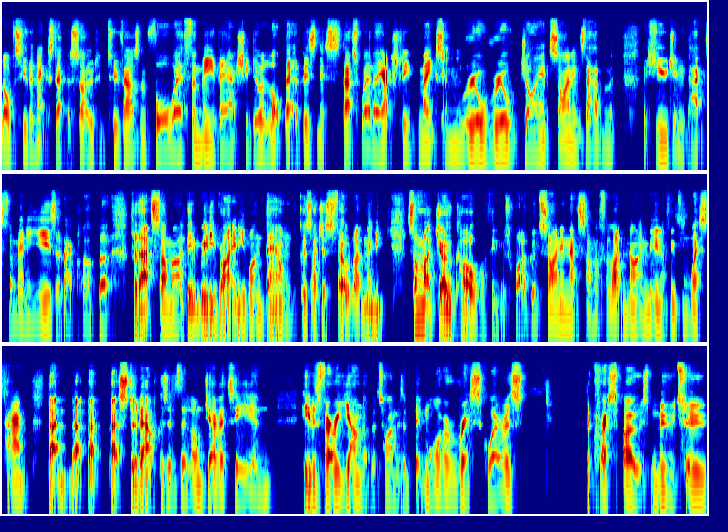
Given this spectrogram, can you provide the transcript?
obviously the next episode in 2004, where for me they actually do a lot better business. That's where they actually make some real, real giant signings that have a, a huge impact for many years at that club. But for that summer, I didn't really write anyone down because I just felt like maybe someone like Joe Cole, I think was quite a good signing that summer for like nine million, I think from West Ham. That that that that stood out because of the longevity and he was very young at the time. Was a bit more of a risk, whereas the Crespos, Mutu,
